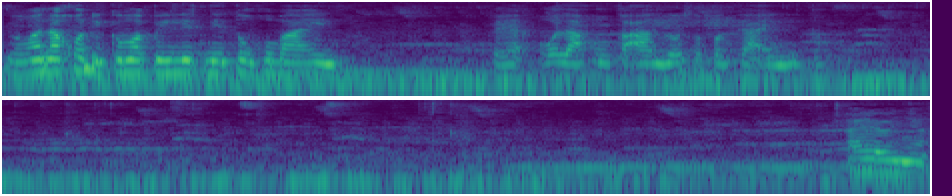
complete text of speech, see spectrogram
Yung anak ko, di ko mapilit nitong kumain. Kaya wala akong kaagaw sa pagkain nito. Ayaw niya.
